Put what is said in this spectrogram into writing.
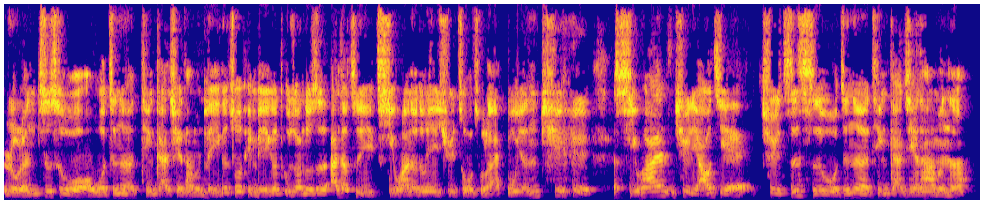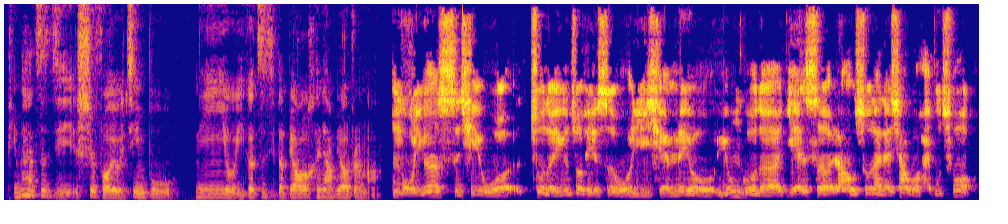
有人支持我，我真的挺感谢他们。每一个作品，每一个涂装都是按照自己喜欢的东西去做出来。有人去喜欢、去了解、去支持，我真的挺感谢他们的。评判自己是否有进步，你有一个自己的标衡量标准吗？某一个时期，我做的一个作品是我以前没有用过的颜色，然后出来的效果还不错。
